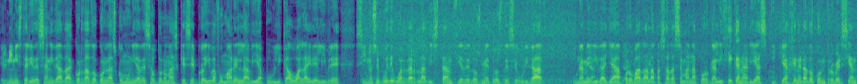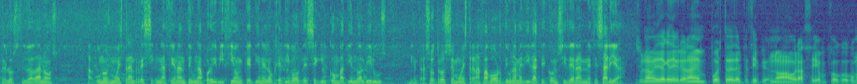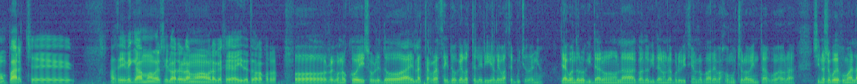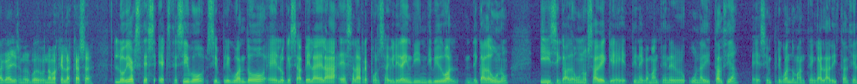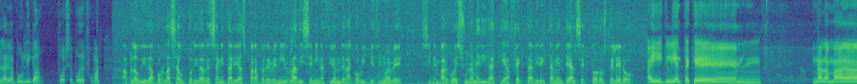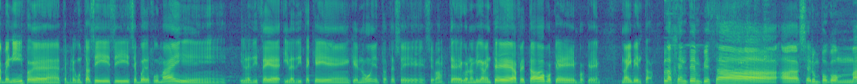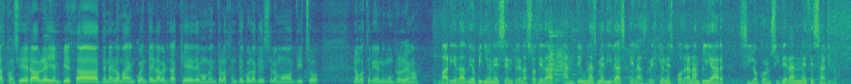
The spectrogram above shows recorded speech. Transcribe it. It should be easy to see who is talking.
Speaker 1: El Ministerio de Sanidad ha acordado con las comunidades autónomas que se prohíba fumar en la vía pública o al aire libre si no se puede guardar la distancia de dos metros de seguridad. Una medida ya aprobada la pasada semana por Galicia y Canarias y que ha generado controversia entre los ciudadanos. Algunos muestran resignación ante una prohibición que tiene el objetivo de seguir combatiendo al virus, mientras otros se muestran a favor de una medida que consideran necesaria.
Speaker 2: Es una medida que deberían haber puesto desde el principio, no ahora así un poco como parche Así, venga, vamos a ver si lo arreglamos ahora que se ha ido toda la porra.
Speaker 3: Lo reconozco y sobre todo en las terrazas y todo que a la hostelería le va a hacer mucho daño. Ya cuando lo quitaron la, cuando quitaron la prohibición los bares bajó mucho la venta, pues ahora si no se puede fumar en la calle, si no se puede nada más que en las casas.
Speaker 4: Lo veo excesivo siempre y cuando eh, lo que se apela es a la responsabilidad individual de cada uno y si cada uno sabe que tiene que mantener una distancia, eh, siempre y cuando mantenga la distancia en la vía pública, pues se puede fumar.
Speaker 1: Aplaudida por las autoridades sanitarias para prevenir la diseminación de la COVID-19. Sin embargo, es una medida que afecta directamente al sector hostelero.
Speaker 5: Hay clientes que mm, nada más venir, pues te preguntan si, si se puede fumar y, y le dices y le dices que, que, no y entonces se, se van. Económicamente afectado porque, porque no hay venta.
Speaker 6: La gente empieza a ser un poco más considerable y empieza a tenerlo más en cuenta y la verdad es que de momento la gente con la que se lo hemos dicho no hemos tenido ningún problema.
Speaker 1: Variedad de opiniones entre la sociedad ante unas medidas que las regiones podrán ampliar si lo consideran necesario.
